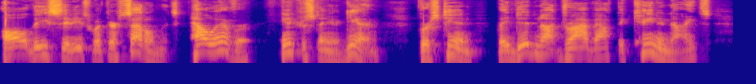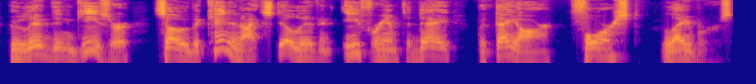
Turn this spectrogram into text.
All these cities with their settlements. However, interesting again, Verse 10, they did not drive out the Canaanites who lived in Gezer. So the Canaanites still live in Ephraim today, but they are forced laborers.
